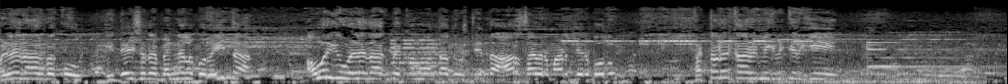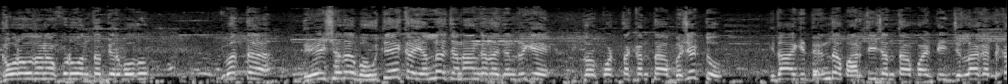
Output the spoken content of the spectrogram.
ಒಳ್ಳೇದಾಗಬೇಕು. ಈ ದೇಶದ ಬೆನ್ನೆಲುಬು ರೈತ ಅವರಿಗೆ ಒಳ್ಳೇದಾಗಬೇಕು ಅನ್ನುವಂಥ ದೃಷ್ಟಿಯಿಂದ ಆರು ಸಾವಿರ ಮಾಡದಿರ್ಬೋದು ಕಟ್ಟಡ ಕಾರ್ಮಿಕರಿಗೆ ಗೌರವಧನ ಕೊಡುವಂಥದ್ದು ಇರ್ಬೋದು. ಇವತ್ತ ದೇಶದ ಬಹುತೇಕ ಎಲ್ಲ ಜನಾಂಗದ ಜನರಿಗೆ ಕೊಡ್ತಕ್ಕಂಥ ಬಜೆಟ್ ಇದಾಗಿದ್ದರಿಂದ ಭಾರತೀಯ ಜನತಾ ಪಾರ್ಟಿ ಜಿಲ್ಲಾ ಘಟಕ,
